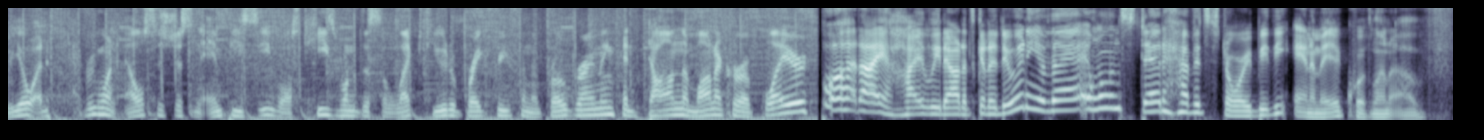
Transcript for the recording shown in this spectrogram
real, and if everyone else is just an NPC whilst he's one of the select few to break free from the programming and don the moniker of player. But I highly doubt it's gonna do any of that, and will instead have its story be the anime equivalent of.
